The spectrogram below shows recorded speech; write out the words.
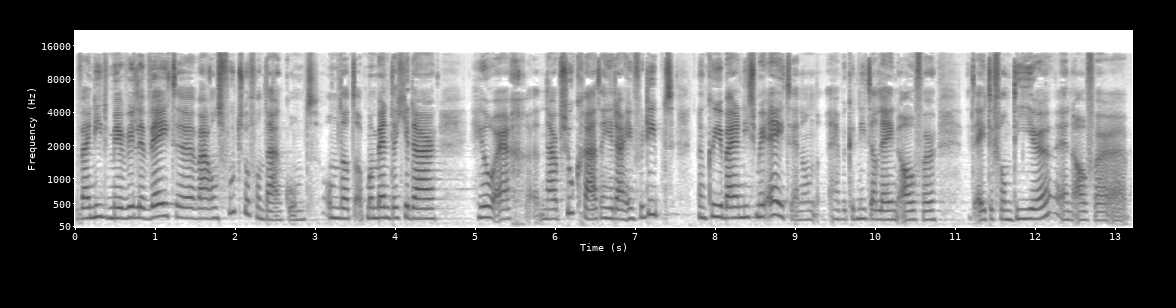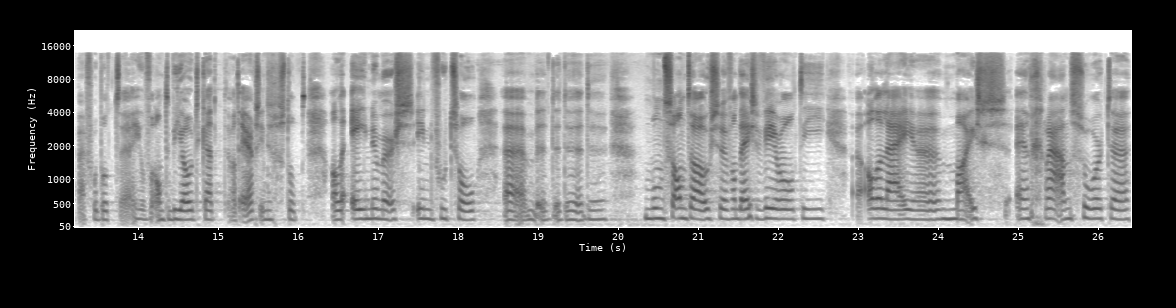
wij niet meer willen weten waar ons voedsel vandaan komt. Omdat op het moment dat je daar heel erg eh, naar op zoek gaat en je daarin verdiept... dan kun je bijna niets meer eten. En dan heb ik het niet alleen over het eten van dieren... en over eh, bijvoorbeeld heel veel antibiotica wat ergens in is gestopt... alle E-nummers in voedsel, ehm, de, de, de Monsanto's eh, van deze wereld... die eh, allerlei eh, mais- en graansoorten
